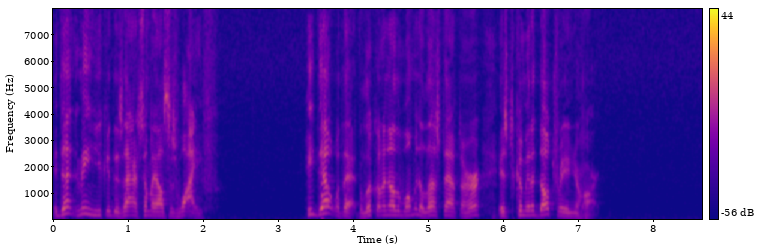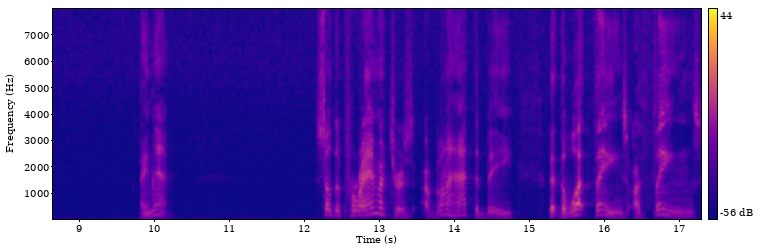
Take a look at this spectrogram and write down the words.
it doesn't mean you can desire somebody else's wife. He dealt with that. To look on another woman, to lust after her, is to commit adultery in your heart. Amen. So the parameters are going to have to be that the what things are things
